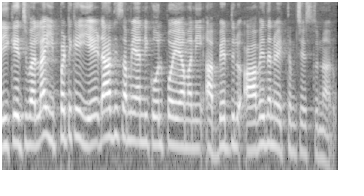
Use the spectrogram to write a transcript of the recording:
లీకేజ్ వల్ల ఇప్పటికే ఏడాది సమయాన్ని కోల్పోయామని అభ్యర్థులు ఆవేదన వ్యక్తం చేస్తున్నారు.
